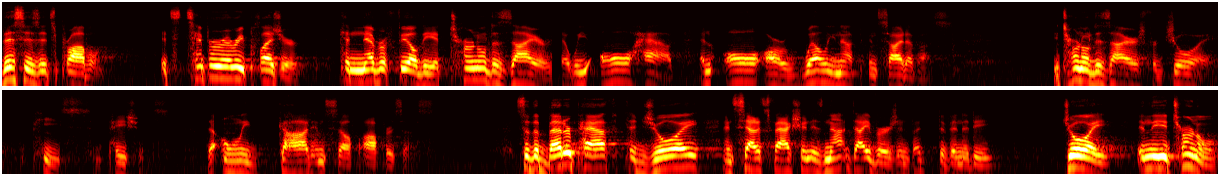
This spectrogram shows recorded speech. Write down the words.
This is its problem. Its temporary pleasure can never fill the eternal desires that we all have and all are welling up inside of us eternal desires for joy, peace, and patience that only God Himself offers us. So, the better path to joy and satisfaction is not diversion, but divinity. Joy in the eternal,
